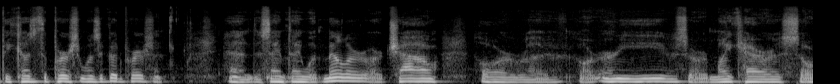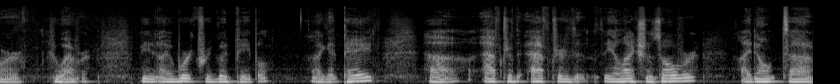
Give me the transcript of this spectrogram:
because the person was a good person. And the same thing with Miller or Chow or, or Ernie Eves or Mike Harris or whoever. I mean, I work for good people. I get paid. Uh, after the, after the, the, election's over, I don't uh,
